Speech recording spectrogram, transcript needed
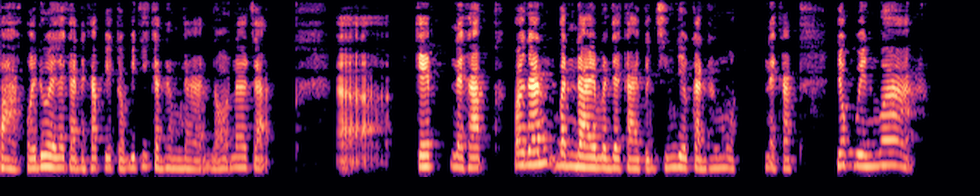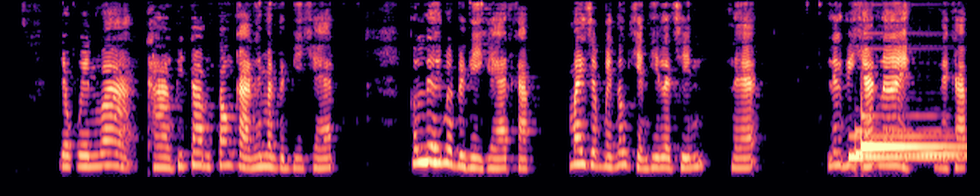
ฝากไว้ด้วยแล้วกันนะครับ เกี่ยวกับวิธีการทำงานเนาะน่าจะเก็ตนะครับ เพราะฉะนั้นบันไดมันจะกลายเป็นชิ้นเดียวกันทั้งหมดนะครับ ยกเว้นว่า ยกเว้นว่าทางพี่ตั้มต้องการให้มันเป็น pcast ก็เลือกให้มันเป็น pcast ครับ ไม่จำเป็นต้องเขียนทีละชิ้นนะฮะเลือก pcast เลยนะครับ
